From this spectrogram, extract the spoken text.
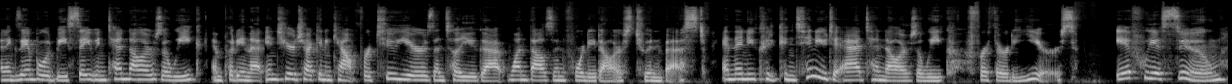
An example would be saving $10 a week and putting that into your checking account for two years until you got $1,040 to invest. And then you could continue to add $10 a week for 30 years. If we assume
